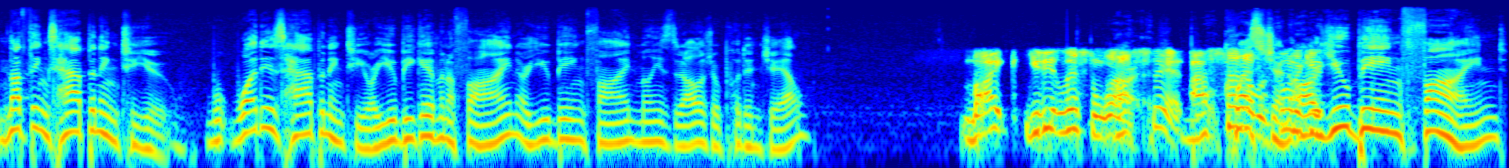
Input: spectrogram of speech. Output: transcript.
nothing's happening to you. What is happening to you? Are you being given a fine? Are you being fined millions of dollars or put in jail? Mike, you didn't listen to what uh, I said. I said question: I Are get... you being fined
